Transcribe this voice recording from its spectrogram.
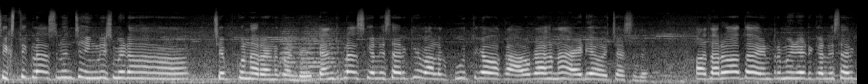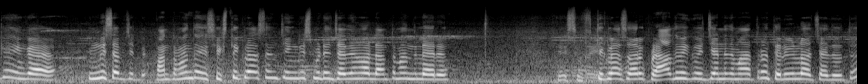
సిక్స్త్ క్లాస్ నుంచి ఇంగ్లీష్ మీడియం చెప్పుకున్నారు అనుకోండి టెన్త్ క్లాస్కి వెళ్ళేసరికి వాళ్ళకి పూర్తిగా ఒక అవగాహన ఐడియా వచ్చేస్తుంది. ఆ తర్వాత ఇంటర్మీడియట్కి వెళ్ళేసరికి ఇంకా ఇంగ్లీష్ సబ్జెక్ట్ కొంతమంది సిక్స్త్ క్లాస్ నుంచి ఇంగ్లీష్ మీడియం చదివిన వాళ్ళు ఎంతమంది లేరు? ఫిఫ్త్ క్లాస్ వరకు ప్రాథమిక విద్య అనేది మాత్రం తెలుగులో చదువుతూ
